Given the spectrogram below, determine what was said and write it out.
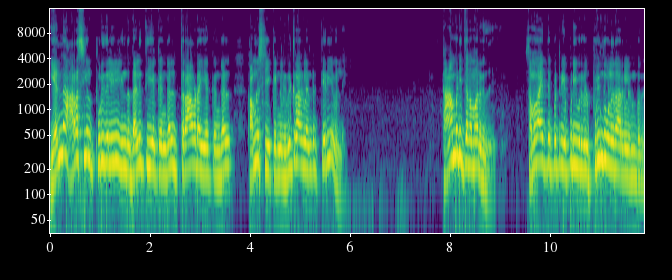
என்ன அரசியல் புரிதலில் இந்த தலித் இயக்கங்கள் திராவிட இயக்கங்கள் கம்யூனிஸ்ட் இயக்கங்கள் இருக்கிறார்கள் என்று தெரியவில்லை. காமெடித்தனமாக இருக்குது. சமுதாயத்தை பற்றி எப்படி இவர்கள் புரிந்து கொள்கிறார்கள் என்பது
